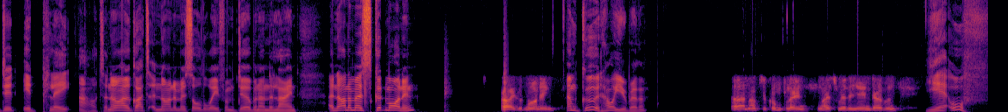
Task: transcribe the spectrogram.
did it play out? I know I got Anonymous all the way from Durban on the line. Anonymous, good morning. Hi, good morning. I'm good. How are you, brother? Uh, not to complain. Nice weather here in Durban. Yeah, oof.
